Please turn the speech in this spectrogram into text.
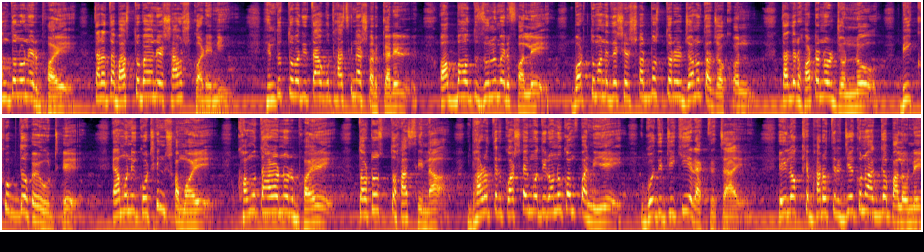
আন্দোলনের ভয়ে তারা তা বাস্তবায়নের সাহস করেনি। হিন্দুত্ববাদী তাগুত হাসিনা সরকারের অব্যাহত জুলুমের ফলে বর্তমানে দেশের সর্বস্তরের জনতা যখন তাদের হটানোর জন্য বিক্ষুব্ধ হয়ে ওঠে, এমনই কঠিন সময়ে ক্ষমতা হারানোর ভয়ে তটস্থ হাসিনা ভারতের কসাই মোদির অনুকম্পা নিয়ে গদি টিকিয়ে রাখতে চায়। এই লক্ষ্যে ভারতের যে কোনো আজ্ঞা পালনে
